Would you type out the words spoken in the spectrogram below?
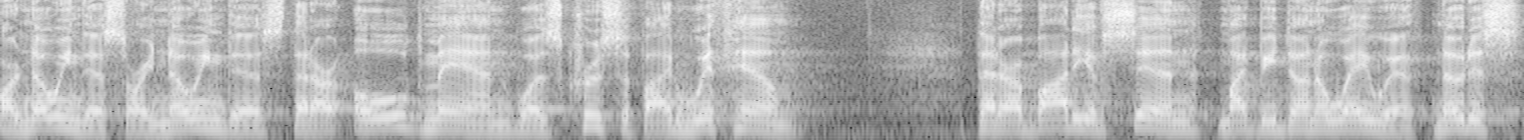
or knowing this, sorry, knowing this, that our old man was crucified with him, that our body of sin might be done away with. Notice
